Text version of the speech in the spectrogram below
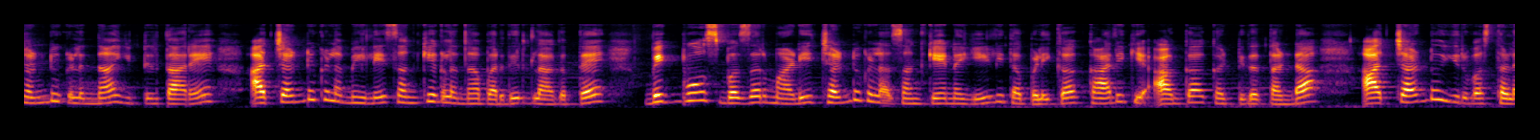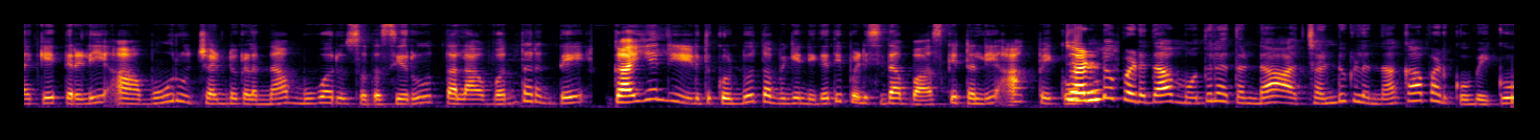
ಚೆಂಡುಗಳನ್ನ ಇಟ್ಟಿರ್ತಾರೆ. ಆ ಚೆಂಡುಗಳ ಮೇಲೆ ಸಂಖ್ಯೆಗಳನ್ನ ಬರೆದಿರಲಾಗುತ್ತೆ. ಬಿಗ್ ಬಾಸ್ ಬಜರ್ ಮಾಡಿ ಚಂಡುಗಳ ಸಂಖ್ಯೆಯನ್ನ ಹೇಳಿದ ಬಳಿಕ ಕಾಲಿಗೆ ಅಗ್ಗ ಕಟ್ಟಿದ ತಂಡ ಆ ಚೆಂಡು ಇರುವ ಸ್ಥಳಕ್ಕೆ ತೆರಳಿ ಆ ಮೂರು ಚೆಂಡುಗಳನ್ನ ಮೂವರು ಸದಸ್ಯರು ತಲಾ ಒಂದರಂತೆ ಕೈಯಲ್ಲಿ ಹಿಡಿದುಕೊಂಡು ತಮಗೆ ನಿಗದಿಪಡಿಸಿದ ಬಾಸ್ಕೆಟ್ ಅಲ್ಲಿ ಹಾಕಬೇಕು. ಚಂಡು ಪಡೆದ ಮೊದಲ ತಂಡ ಆ ಚೆಂಡುಗಳನ್ನ ಕಾಪಾಡ್ಕೋಬೇಕು.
